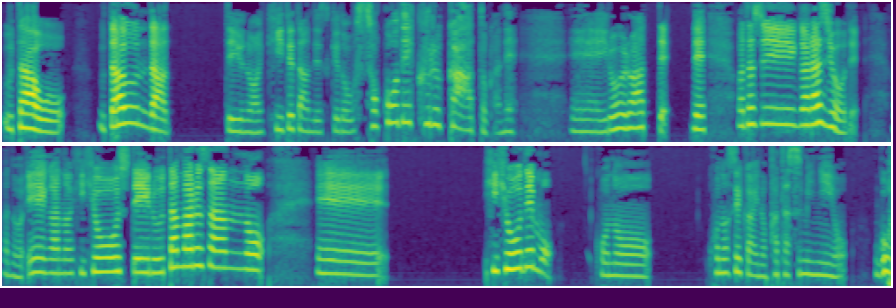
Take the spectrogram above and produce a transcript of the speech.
歌を歌うんだっていうのは聞いてたんですけど、そこで来るかとかね、えーいろいろあって。で、私がラジオで、あの、映画の批評をしている歌丸さんの、えー批評でも、この、この世界の片隅にを5000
